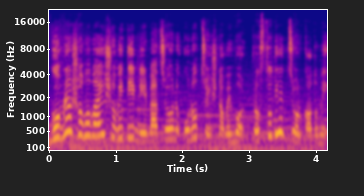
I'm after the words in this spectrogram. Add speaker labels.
Speaker 1: গোমরা সমবায় সমিতির নির্বাচন উনত্রিশ নভেম্বর। প্রস্তুতির জোর কদমে।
